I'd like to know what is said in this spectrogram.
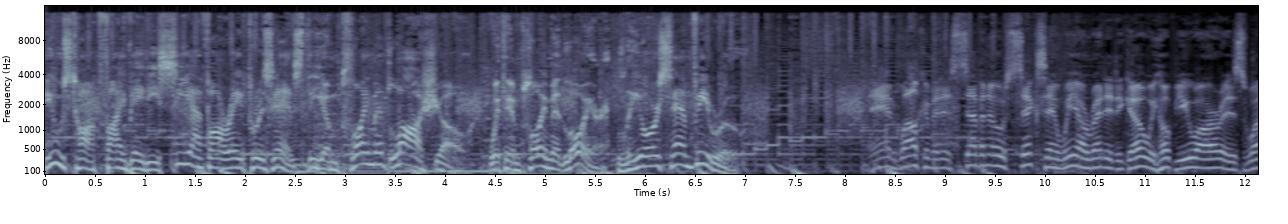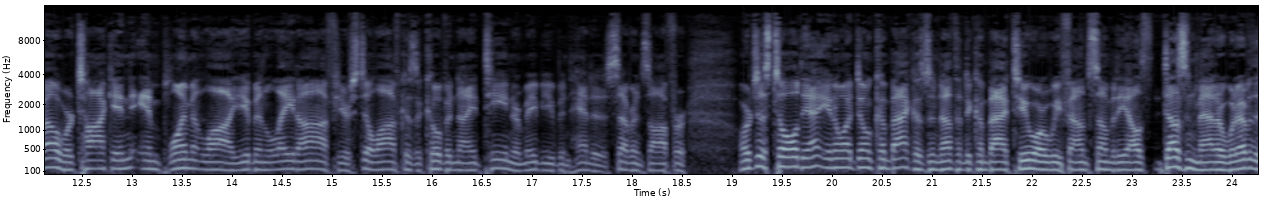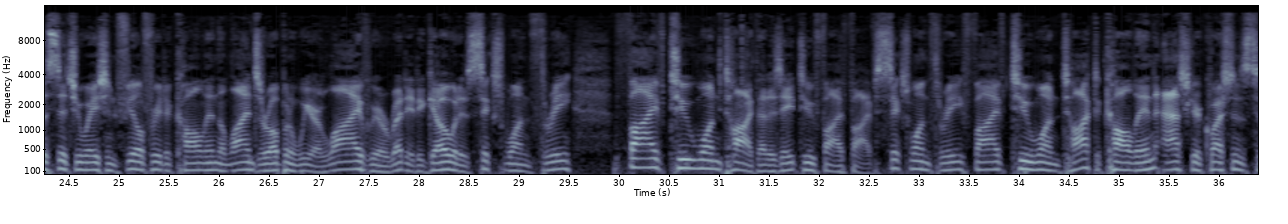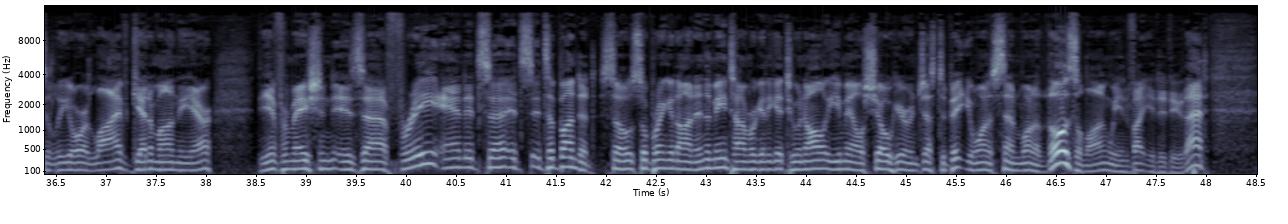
News Talk 580 CFRA presents the Employment Law Show with employment lawyer Lior Samfiru. And welcome. It is 7.06 and we are ready to go. We hope you are as well. We're talking employment law. You've been laid off. You're still off because of COVID 19, or maybe you've been handed a severance offer or just told, yeah, you know what, don't come back because there's nothing to come back to, or we found somebody else. Doesn't matter. Whatever the situation, feel free to call in. The lines are open. We are live. We are ready to go. It is 613 521 Talk. That is 8255 613 521 Talk to call in. Ask your questions to Lior live. Get them on the air. The information is uh, free and it's uh, it's it's abundant. So so bring it on. In the meantime, we're going to get to an all email show here in just a bit. You want to send one of those along? We invite you to do that.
